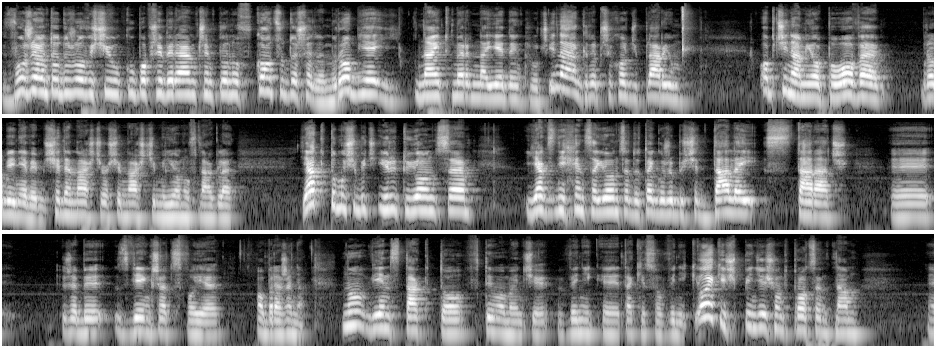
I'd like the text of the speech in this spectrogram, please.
Włożyłem to dużo wysiłku, poprzebierałem czempionów, w końcu doszedłem. Robię Nightmare na jeden klucz. I na grę przychodzi Plarium, obcina mi o połowę, robię, nie wiem, 17-18 milionów nagle. Jak to musi być irytujące, jak zniechęcające do tego, żeby się dalej starać, yy, żeby zwiększać swoje obrażenia. No więc tak to w tym momencie wynik, yy, takie są wyniki. O jakieś 50% nam yy,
